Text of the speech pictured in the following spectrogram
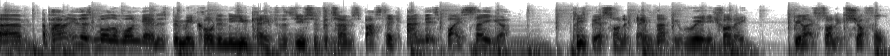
Um, apparently, there's more than one game that's been recalled in the UK for the use of the term spastic, and it's by Sega. Please be a Sonic game. That'd be really funny. Be like Sonic Shuffle.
